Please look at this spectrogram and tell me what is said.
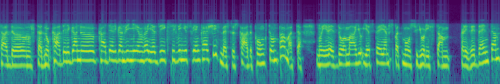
tad, uh, tad nu, kādēļ, gan, uh, kādēļ gan viņiem vajadzīgs ir viņus vienkārši izmest uz kāda punkta un pamata? Nu, ir, es domāju, iespējams pat mūsu juristam prezidentam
